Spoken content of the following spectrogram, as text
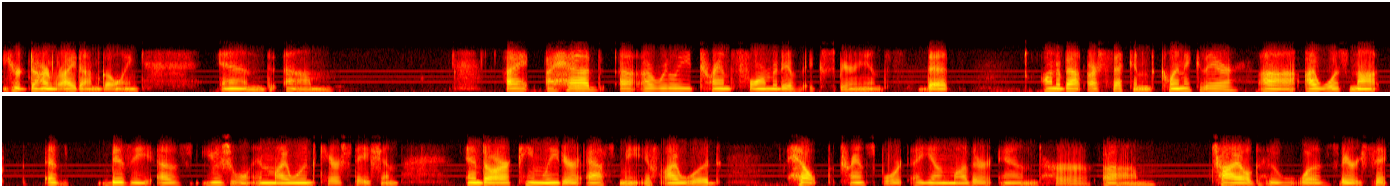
You're darn right I'm going. And um I I had a, a really transformative experience that on about our second clinic there, uh I was not as busy as usual in my wound care station and our team leader asked me if I would help transport a young mother and her um child who was very sick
